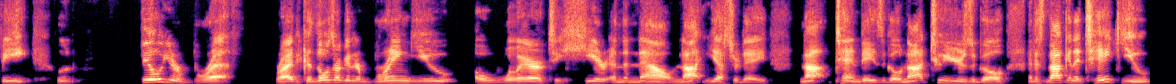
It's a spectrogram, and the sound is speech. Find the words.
feet. Feel your breath right? Because those are going to bring you aware to here and the now, not yesterday, not 10 days ago, not two years ago. And it's not going to take you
